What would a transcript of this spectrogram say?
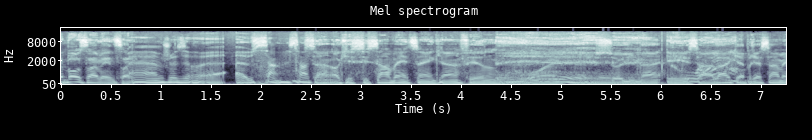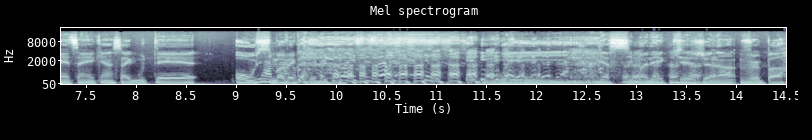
Un bon 125. Euh, je veux dire, euh, euh, 100, 100 ans. 100, OK, c'est 125 ans, Phil. Oui, absolument. Et ça a l'air qu'après 125 ans, ça goûtait aussi mauvais qu'au début. Ouais, c'est ça. Oui, merci Monique, je n'en veux pas.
